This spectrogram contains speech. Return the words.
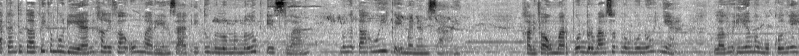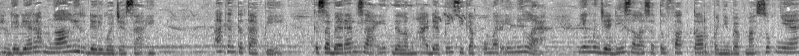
Akan tetapi kemudian Khalifah Umar yang saat itu belum memeluk Islam mengetahui keimanan Said. Khalifah Umar pun bermaksud membunuhnya, Lalu ia memukulnya hingga darah mengalir dari wajah Said. Akan tetapi, kesabaran Said dalam menghadapi sikap Umar inilah yang menjadi salah satu faktor penyebab masuknya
